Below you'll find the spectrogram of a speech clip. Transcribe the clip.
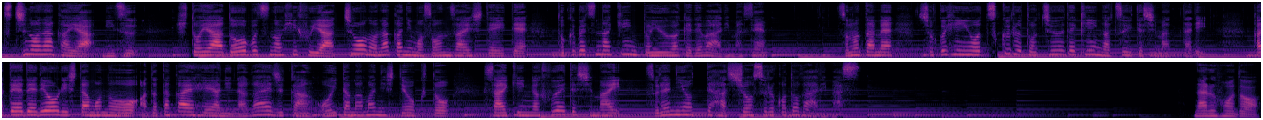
土の中や水人や動物の皮膚や腸の中にも存在していて特別な菌というわけではありません。そのため食品を作る途中で菌がついてしまったり家庭で料理したものを暖かい部屋に長い時間置いたままにしておくと細菌が増えてしまいそれによって発症することがあります。なるほど。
